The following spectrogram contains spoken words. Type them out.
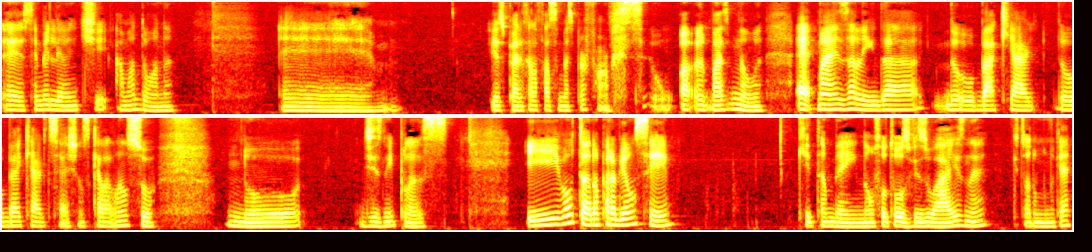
é, semelhante à Madonna. É... Eu espero que ela faça mais performance. mas não, é, mais além da, do, backyard, do Backyard Sessions que ela lançou no Disney Plus. E voltando para Beyoncé, que também não soltou os visuais, né? Que todo mundo quer.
